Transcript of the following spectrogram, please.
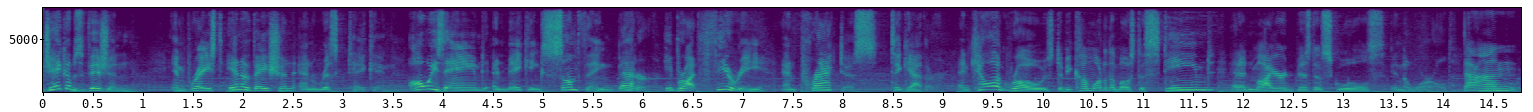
Jacob's vision embraced innovation and risk taking, always aimed at making something better. He brought theory and practice together. and Kellogg rose to become one of the most esteemed and admired business schools in the world. Don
